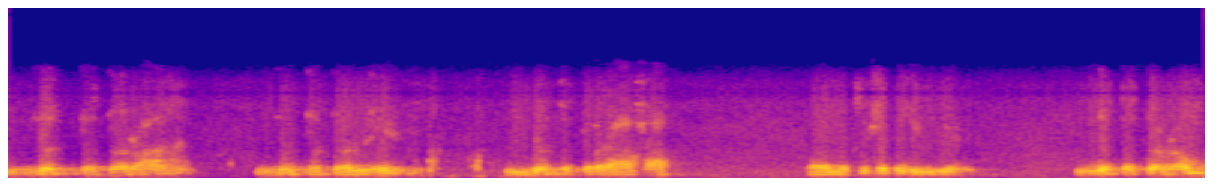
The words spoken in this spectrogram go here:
उन्नततरा। उन्नततरे उन्नततराः नपुंसकलिङ्गे उन्नततरम्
